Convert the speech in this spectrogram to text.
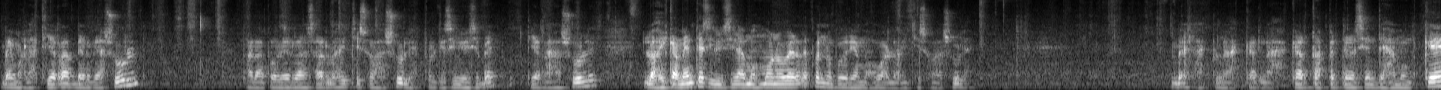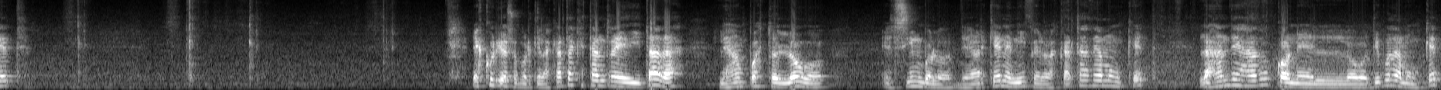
Vemos las tierras verde-azul para poder lanzar los hechizos azules, porque si lo tierras azules, lógicamente si lo hiciéramos mono verde, pues no podríamos jugar los hechizos azules. Las, cartas pertenecientes a Monquet. Es curioso porque las cartas que están reeditadas les han puesto el logo, el símbolo de Ark Enemy, pero las cartas de Amonkhet las han dejado con el logotipo de Amonkhet.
